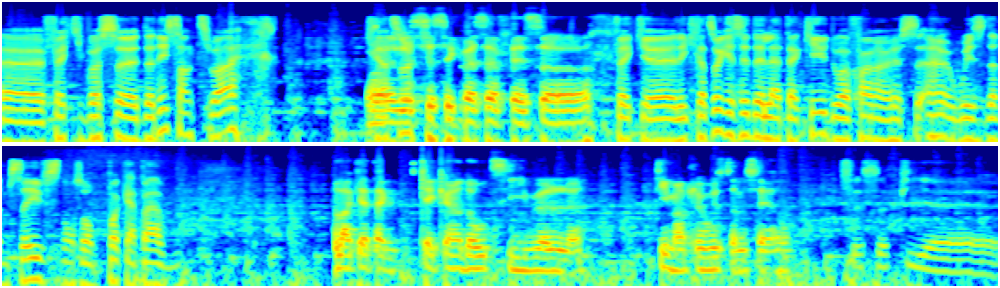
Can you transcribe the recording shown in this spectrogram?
Euh, fait qu'il va se donner Sanctuaire. Ouais, je sais c'est quoi ça fait ça. Fait que euh, les créatures qui essaient de l'attaquer doivent faire un, un Wisdom save, sinon ils sont pas capables. Alors qu'ils attaquent quelqu'un d'autre s'ils veulent. Puis il manque le wisdom save. C'est ça. Puis euh,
